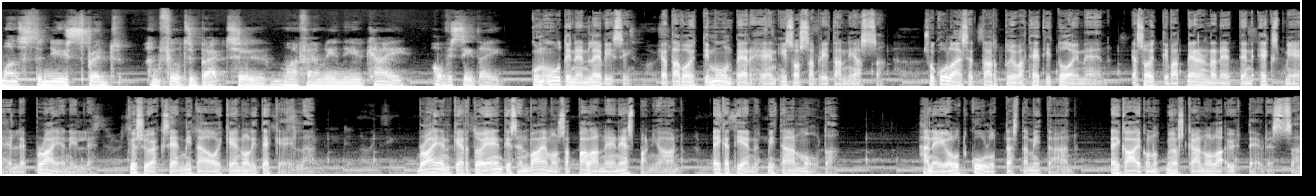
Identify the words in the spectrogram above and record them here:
Once the news spread and filtered back to my family in the UK, obviously they Kun uutinen levisi ja tavoitti muun perheen Isossa Britanniassa, sukulaiset tarttuivat heti toimeen ja soittivat Bernadetten ex-miehelle Brianille kysyäkseen, mitä oikein oli tekeillä. Brian kertoi entisen vaimonsa palanneen Espanjaan, eikä tiennyt mitään muuta. Hän ei ollut kuullut tästä mitään, eikä aikonut myöskään olla yhteydessä.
